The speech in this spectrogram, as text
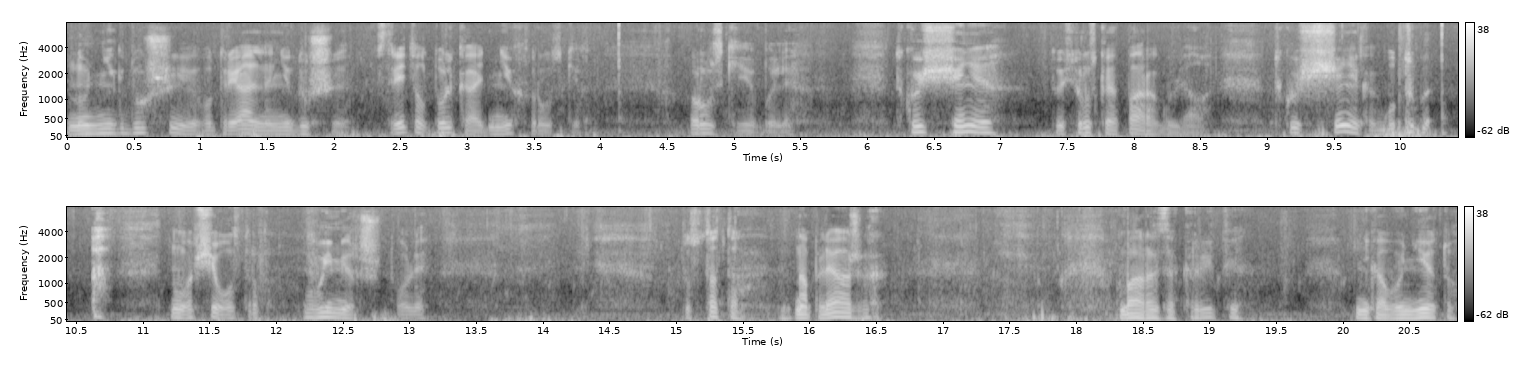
Ну, ни к души, вот реально ни души. Встретил только одних русских. русские были. Такое ощущение, то есть русская пара гуляла. Такое ощущение, как будто бы, а, ну вообще остров вымер, что ли. Пустота на пляжах. Бары закрыты. Никого нету.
